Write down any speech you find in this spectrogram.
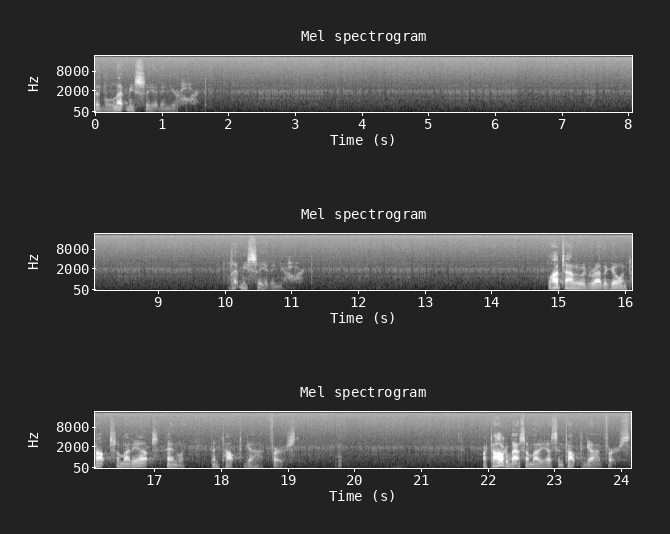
Then let me see it in your heart. Let me see it in your heart. A lot of times we'd rather go and talk to somebody else, hadn't we, than talk to God first. Or talk about somebody else and talk to God first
